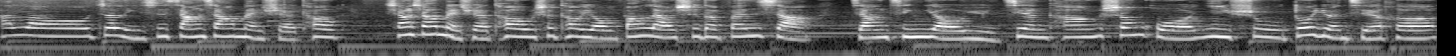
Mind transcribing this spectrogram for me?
Hello，这里是香香美学透。香香美学透是透由芳疗师的分享，将精油与健康、生活、艺术多元结合，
